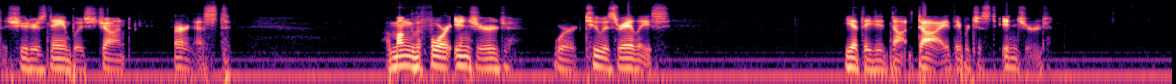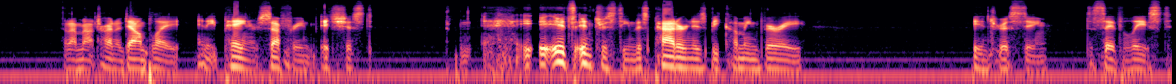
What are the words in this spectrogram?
The shooter's name was John Earnest. Among the four injured were two Israelis. Yet they did not die, they were just injured. And I'm not trying to downplay any pain or suffering, it's just. It's interesting. This pattern is becoming very interesting, to say the least.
